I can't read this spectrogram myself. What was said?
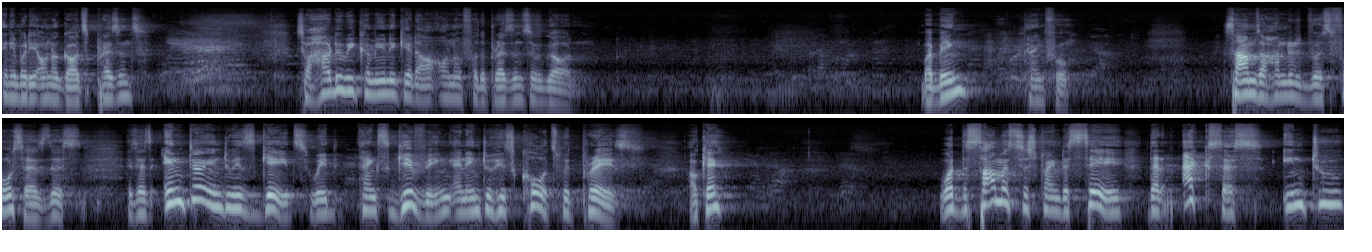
Anybody honor God's presence? So, how do we communicate our honor for the presence of God? By being thankful. Psalms 100, verse 4 says this It says, Enter into his gates with thanksgiving and into his courts with praise. Okay? What the psalmist is trying to say that access into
